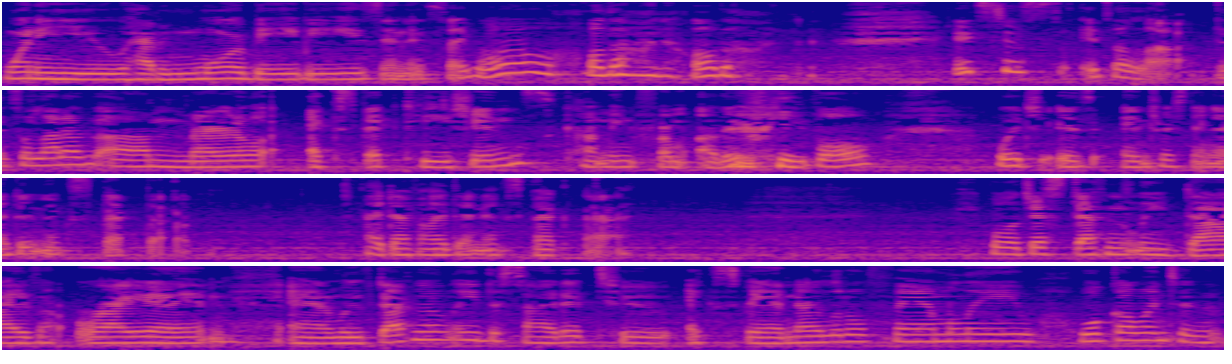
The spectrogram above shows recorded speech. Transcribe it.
when are you having more babies? And it's like, whoa, hold on, hold on it's just it's a lot it's a lot of um, marital expectations coming from other people which is interesting i didn't expect that i definitely didn't expect that people just definitely dive right in. And we've definitely decided to expand our little family. We'll go into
